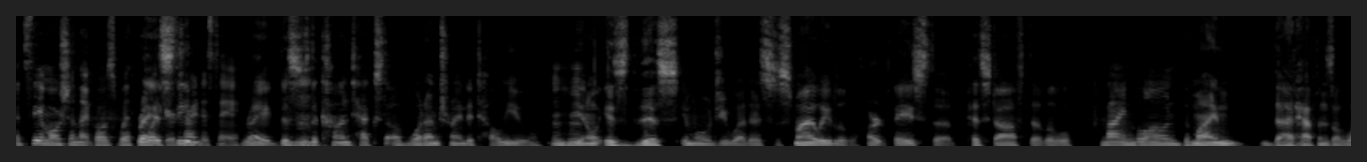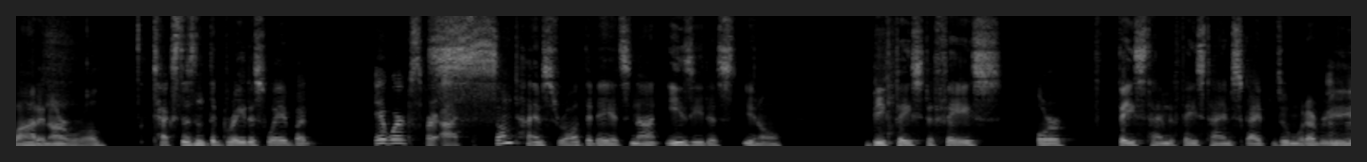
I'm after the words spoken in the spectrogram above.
It's the emotion that goes with Right, what you're the- trying to say. Right. This is Mhm. the context of what I'm trying to tell you. Mhm. You know, is this emoji, whether it's the smiley, little heart face, the pissed off, the little, Mind blown. the mind, that happens a lot in our world. Text isn't the greatest way, but It works for us. sometimes throughout the day, it's not easy to, you know, be face to face or FaceTime to FaceTime, Skype, Zoom, whatever you Mhm.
